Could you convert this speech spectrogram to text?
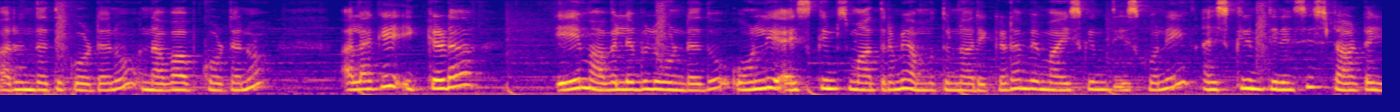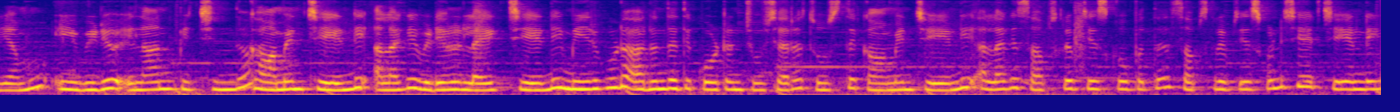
అరుంధతి కోటను నవాబ్ కోటను. అలాగే ఇక్కడ ఏం అవైలబుల్ ఉండదు. ఓన్లీ ఐస్ క్రీమ్స్ మాత్రమే అమ్ముతున్నారు ఇక్కడ. మేము ఐస్ క్రీమ్ తీసుకొని ఐస్ క్రీమ్ తినేసి స్టార్ట్ అయ్యాము. ఈ వీడియో ఎలా అనిపించిందో కామెంట్ చేయండి. అలాగే వీడియోని లైక్ చేయండి. మీరు కూడా అరుంధతి కోటను చూసారా చూస్తే కామెంట్ చేయండి. అలాగే సబ్స్క్రైబ్ చేసుకోకపోతే సబ్స్క్రైబ్ చేసుకోండి షేర్ చేయండి.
